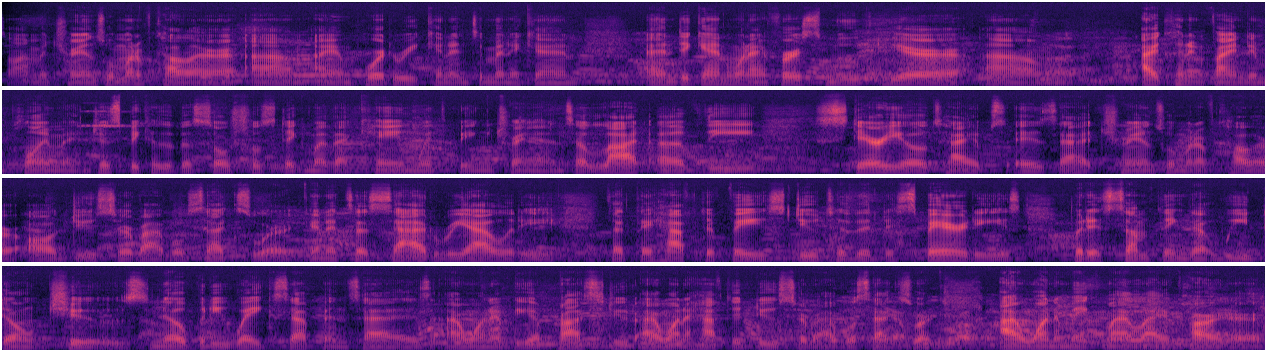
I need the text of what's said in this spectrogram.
So I'm a trans woman of color. Um, I am Puerto Rican and Dominican. And again, when I first moved here, um, I couldn't find employment just because of the social stigma that came with being trans. A lot of the stereotypes is that trans women of color all do survival sex work. And it's a sad reality that they have to face due to the disparities, but it's something that we don't choose. Nobody wakes up and says, I want to be a prostitute. I want to have to do survival sex work. I want to make my life harder.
